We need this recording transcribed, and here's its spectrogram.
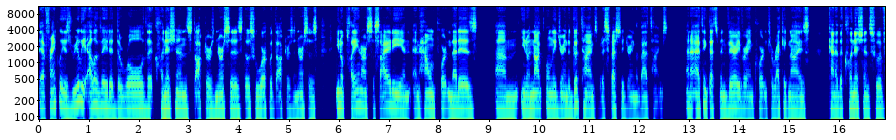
that frankly has really elevated the role that clinicians, doctors, nurses, those who work with doctors and nurses you know play in our society and and how important that is um, you know not only during the good times but especially during the bad times and I, I think that's been very very important to recognize kind of the clinicians who have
